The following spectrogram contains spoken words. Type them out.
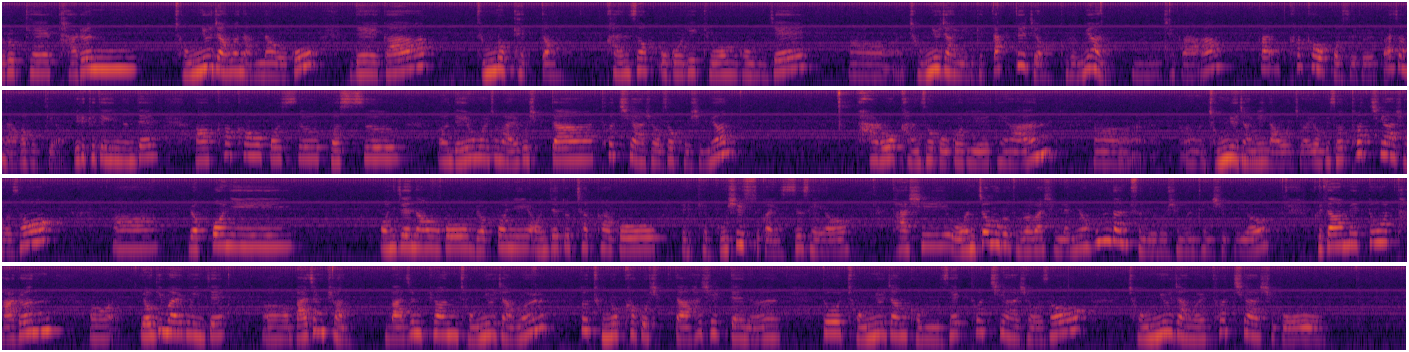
이렇게 다른 정류장은 안 나오고 내가 등록했던 간석 오거리 교원공제 어, 정류장이 이렇게 딱 뜨죠. 그러면 음, 제가 카카오 버스를 빠져나가 볼게요. 이렇게 돼 있는데 아, 카카오 버스 버스 어, 내용을 좀 알고 싶다 터치하셔서 보시면 바로 간석 오거리에 대한 어, 어 정류장이 나오죠. 여기서 터치하셔서 어, 몇 번이 언제 나오고 몇 번이 언제 도착하고 이렇게 보실 수가 있으세요. 다시 원점으로 돌아가시려면 홈단추 누르시면 되시고요. 그 다음에 또 다른 어, 여기 말고 이제 어, 맞은편 맞은편 정류장을 또 등록하고 싶다 하실 때는 또 정류장 검색 터치하셔서 정류장을 터치하시고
